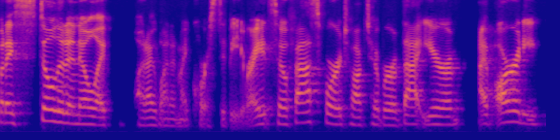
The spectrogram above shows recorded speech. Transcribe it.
but I still didn't know like what I wanted my course to be, right? So fast forward to October of that year, I've already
